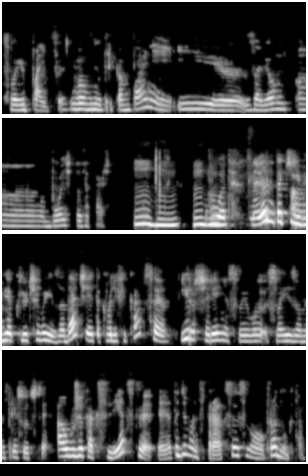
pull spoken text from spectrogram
свои пальцы во внутри компании и зовем э, больше заказчиков. Угу, угу. Вот, наверное, такие а... две ключевые задачи – это квалификация и расширение своего, своей зоны присутствия. А уже как следствие – это демонстрация самого продукта.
